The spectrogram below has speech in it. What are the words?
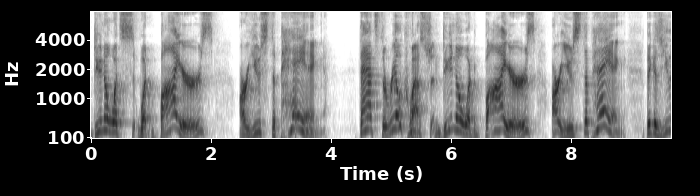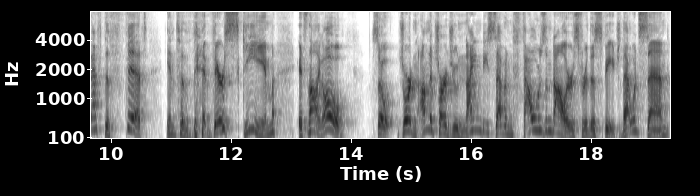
Do you know what's what buyers are used to paying? That's the real question. Do you know what buyers are used to paying? Because you have to fit into their scheme. It's not like, oh, so, Jordan, I'm going to charge you $97,000 for this speech. That would send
